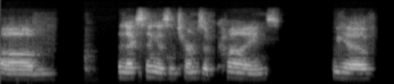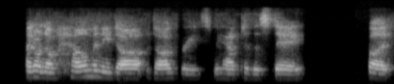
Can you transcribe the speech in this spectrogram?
Um, the next thing is in terms of kinds, we have I don't know how many dog dog breeds we have to this day, but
